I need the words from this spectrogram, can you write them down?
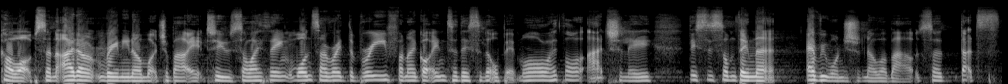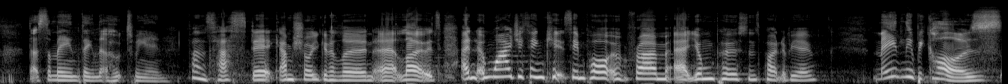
co ops, and I don't really know much about it too. So I think once I read the brief and I got into this a little bit more, I thought, actually, this is something that everyone should know about. So that's that's the main thing that hooked me in. Fantastic. I'm sure you're going to learn uh, loads. And, and why do you think it's important from a uh, young person's point of view? Mainly because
